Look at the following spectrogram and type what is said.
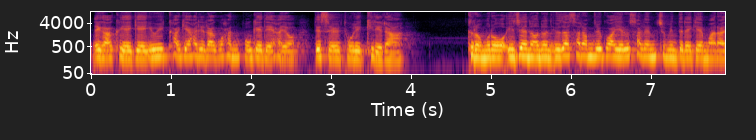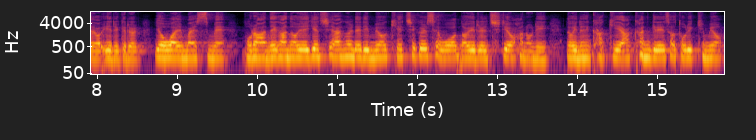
내가 그에게 유익하게 하리라고 한 복에 대하여 뜻을 돌이키리라. 그러므로 이제 너는 유다 사람들과 예루살렘 주민들에게 말하여 이르기를 여호와의 말씀에 보라 내가 너희에게 재앙을 내리며 계책을 세워 너희를 치려 하노니 너희는 각기 악한 길에서 돌이키며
